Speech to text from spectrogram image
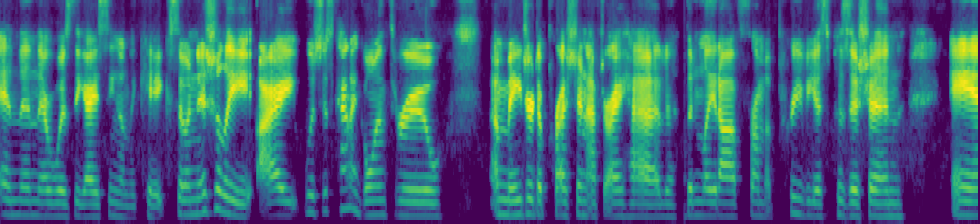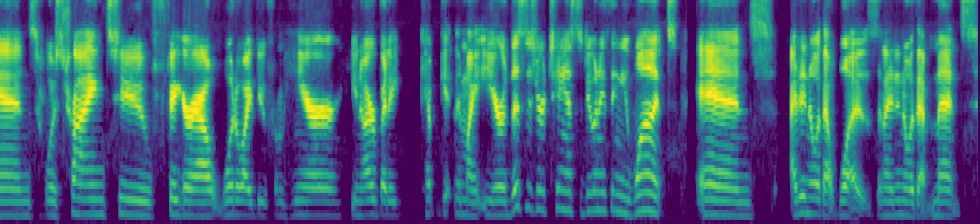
and then there was the icing on the cake. So initially, I was just kind of going through a major depression after I had been laid off from a previous position and was trying to figure out what do I do from here. You know, everybody kept getting in my ear, this is your chance to do anything you want. And I didn't know what that was and I didn't know what that meant.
